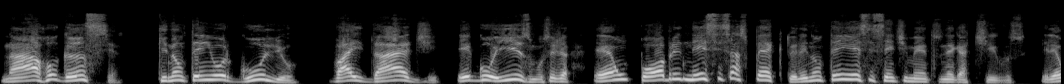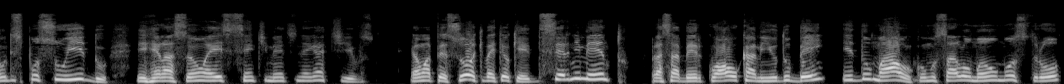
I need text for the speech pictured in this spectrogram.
na arrogância, que não tem orgulho, vaidade, egoísmo, ou seja, é um pobre nesse aspecto, ele não tem esses sentimentos negativos, ele é um despossuído em relação a esses sentimentos negativos. É uma pessoa que vai ter o quê? Discernimento para saber qual o caminho do bem e do mal, como Salomão mostrou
